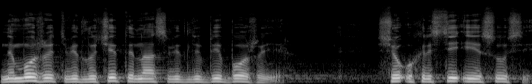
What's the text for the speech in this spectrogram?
не можуть відлучити нас від любі Божої, що у Христі Ісусі,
